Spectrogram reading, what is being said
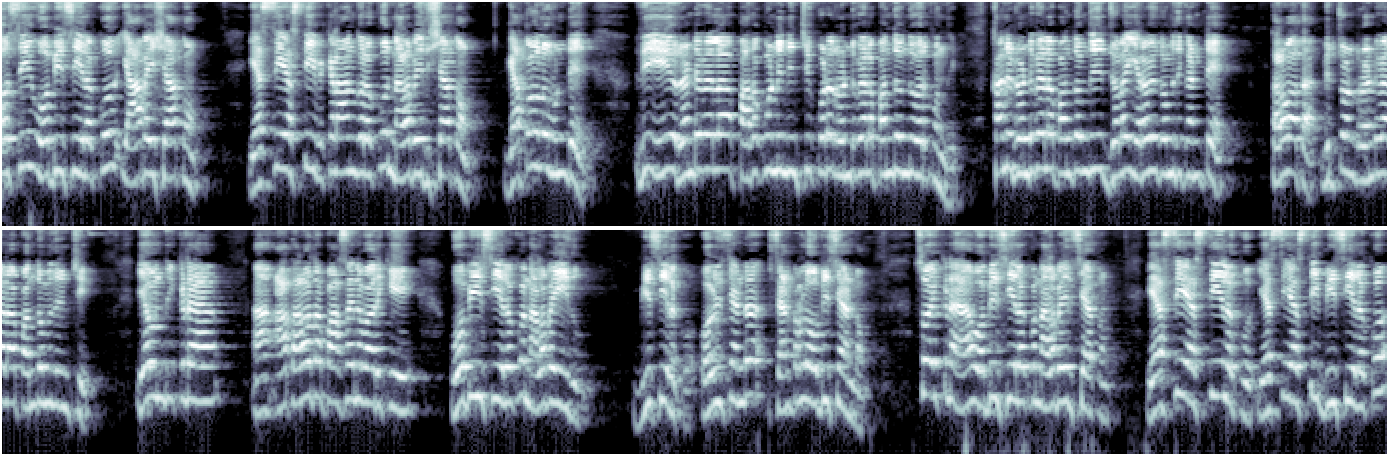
ఓసీ ఓబీసీలకు యాభై శాతం ఎస్సీ ఎస్టీ వికలాంగులకు నలభై ఐదు శాతం గతంలో ఉండేది ఇది రెండు వేల పదకొండు నుంచి కూడా రెండు వేల పంతొమ్మిది వరకు ఉంది. కానీ రెండు వేల పంతొమ్మిది జూలై ఇరవై తొమ్మిది కంటే తర్వాత మీరు చూడండి రెండు వేల పంతొమ్మిది నుంచి. ఏముంది ఇక్కడ? ఆ, తర్వాత పాస్ అయిన వారికి ఓబీసీలకు నలభై ఐదు. బీసీలకు. ఓబీసీ అంటే సెంట్రల్ ఓబీసీ అంటాం. సో ఇక్కడ ఓబీసీలకు నలభై ఐదు శాతం. ఎస్సీ ఎస్టీలకు ఎస్సీ ఎస్టీ బీసీలకు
